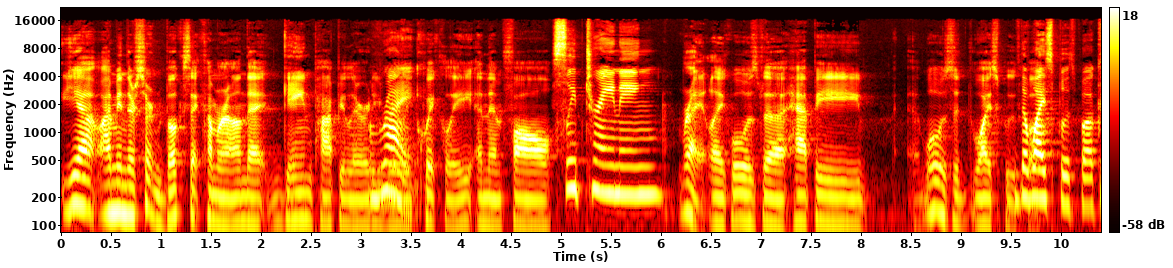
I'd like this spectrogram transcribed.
Yeah, I mean, there's certain books that come around that gain popularity really quickly and then fall. Sleep training, Right. Like, what was the happy? What was the Weissbluth? the book? Weissbluth book.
